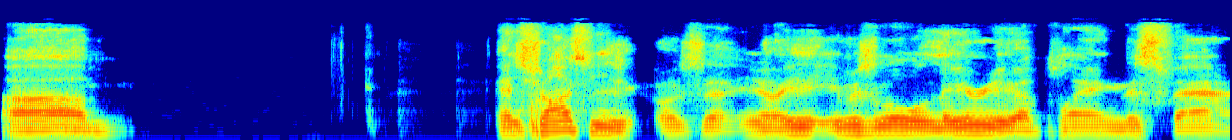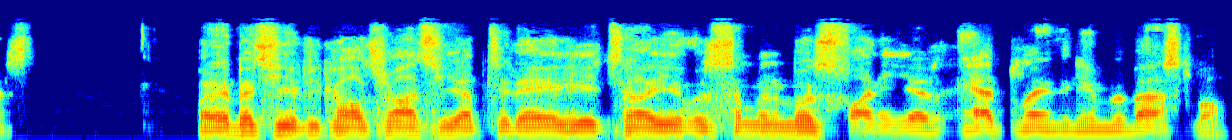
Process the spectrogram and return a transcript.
Um, and Chauncey was, uh, you know, he, he, was a little leery of playing this fast. But I bet you if you called Chauncey up today, he'd tell you it was some of the most fun he had playing the game of basketball.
